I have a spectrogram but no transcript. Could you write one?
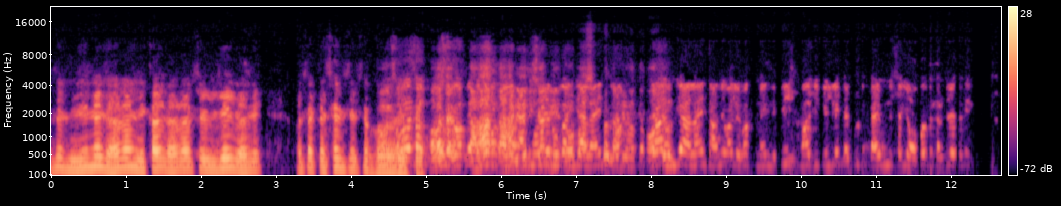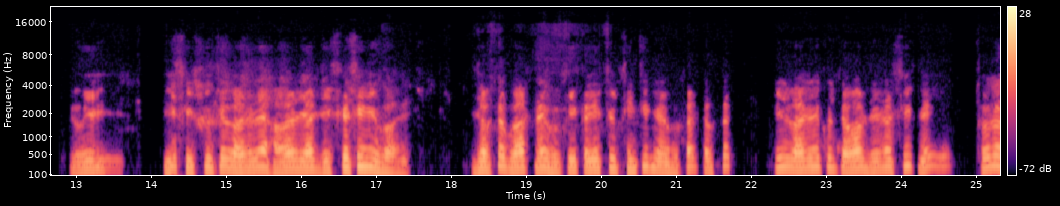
निर्णय झाला निकाल झाला ते विजयी झाले. आता कशाला त्याचं घोळ द्यायचं वही इस इशू के बारे में हमारे यहाँ डिस्कस ही नहीं हुआ है। जब तक बात नहीं होती कलेक्टिव थिंकिंग नहीं होता, तब तक इस बारे में कुछ जवाब देना ठीक नहीं थोड़ा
